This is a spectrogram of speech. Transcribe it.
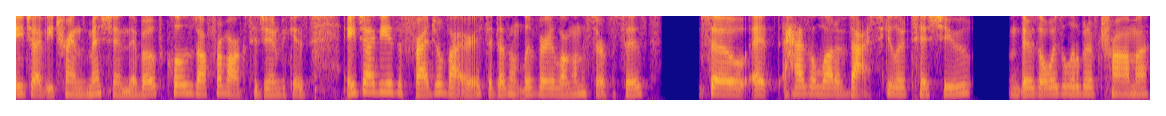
HIV transmission. They're both closed off from oxygen because HIV is a fragile virus. It doesn't live very long on the surfaces. So it has a lot of vascular tissue. There's always a little bit of trauma,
